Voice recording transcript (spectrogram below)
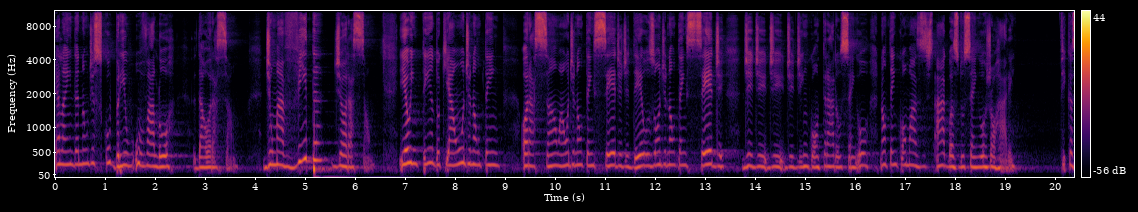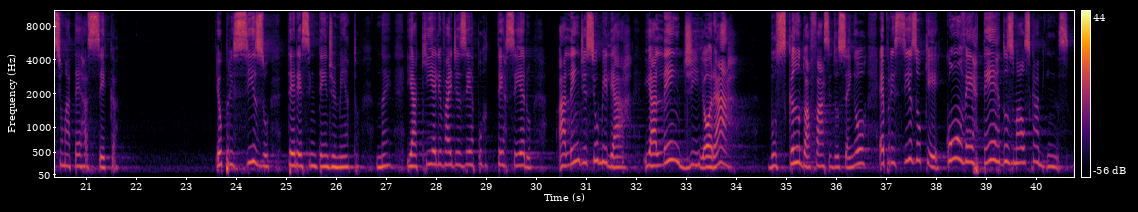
Ela ainda não descobriu o valor da oração, de uma vida de oração. E eu entendo que aonde não tem oração, aonde não tem sede de Deus, onde não tem sede de, de, de, de, de encontrar o Senhor, não tem como as águas do Senhor jorrarem. Fica-se uma terra seca. Eu preciso ter esse entendimento. Né? E aqui ele vai dizer por terceiro, além de se humilhar e além de orar, buscando a face do Senhor, é preciso o quê? Converter dos maus caminhos.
